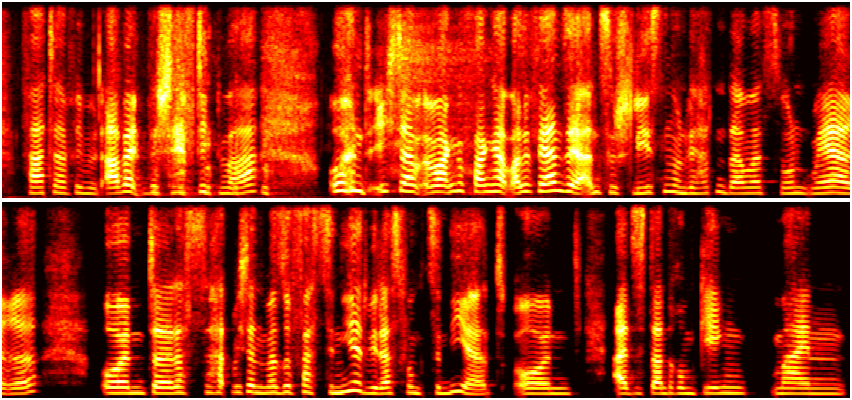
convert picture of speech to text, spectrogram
Vater viel mit Arbeit beschäftigt war und ich da immer angefangen habe, alle Fernseher anzuschließen und wir hatten damals so mehrere und äh, das hat mich dann immer so fasziniert, wie das funktioniert. Und als es dann darum ging, mein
